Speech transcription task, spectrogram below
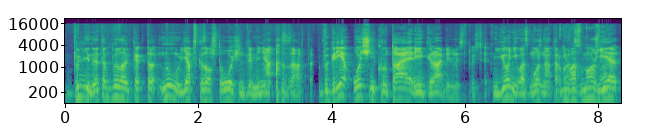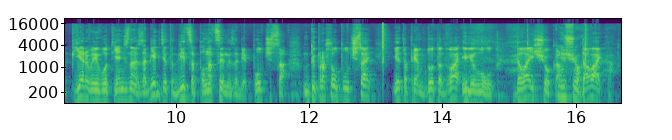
Блин, это было как-то, ну, я бы сказал, что очень для меня азарта. В игре очень крутая реиграбельность, то есть от нее невозможно оторваться. Невозможно. Пер- первые вот, я не знаю, забег где-то длится полноценный забег, полчаса. Ну, ты прошел полчаса, и это прям Dota 2 или лол. Давай еще катку. Еще. Давай катку.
